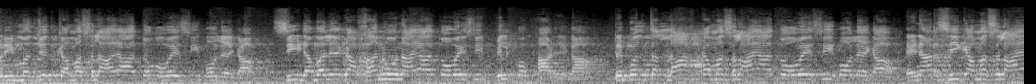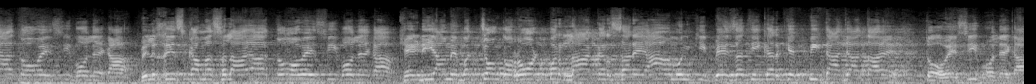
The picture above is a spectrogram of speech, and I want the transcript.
बाबरी मस्जिद का मसला आया तो ओवैसी बोलेगा। सी डबल ए का कानून आया तो ओवैसी बिल को फाड़ेगा। ट्रिपल तलाक का मसला आया तो ओवैसी बोलेगा। एनआरसी का मसला आया तो ओवैसी बोलेगा। बिल्किस का मसला आया तो ओवैसी बोलेगा। खेडिया में बच्चों को रोड पर लाकर सरे आम उनकी बेजती करके पीटा जाता है तो ओवैसी बोलेगा।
